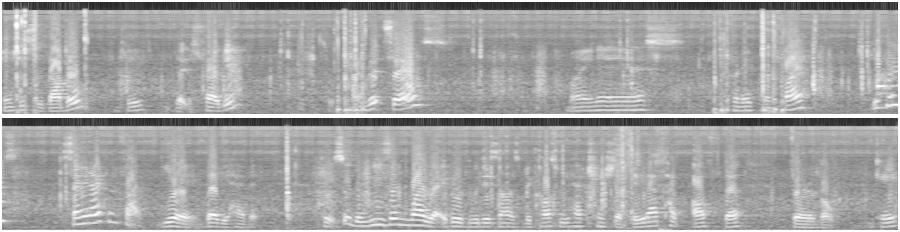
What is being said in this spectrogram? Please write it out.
Change this to double okay let's try again. So 100 cells minus 20.5 equals 79.5 yay there we have it okay so the reason why we're able to do this now is because we have changed the data type of the variable okay?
